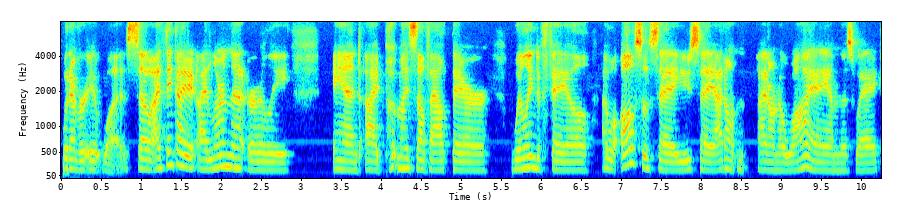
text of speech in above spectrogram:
whatever it was. So I think I, I learned that early and I put myself out there willing to fail. I will also say, you say, I don't, I don't know why I am this way.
